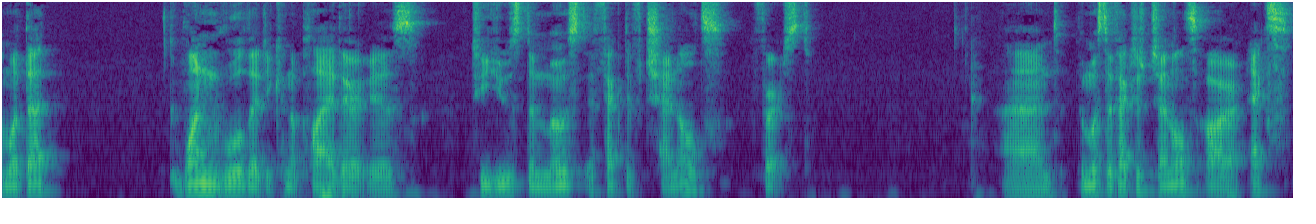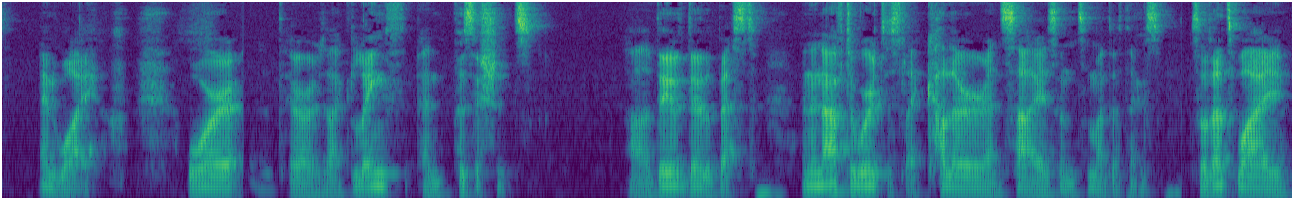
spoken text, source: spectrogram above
And what that one rule that you can apply there is to use the most effective channels first. And the most effective channels are X and Y, or they're like length and positions. Uh, they're, they're the best. And then afterwards, it's like color and size and some other things. So that's why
